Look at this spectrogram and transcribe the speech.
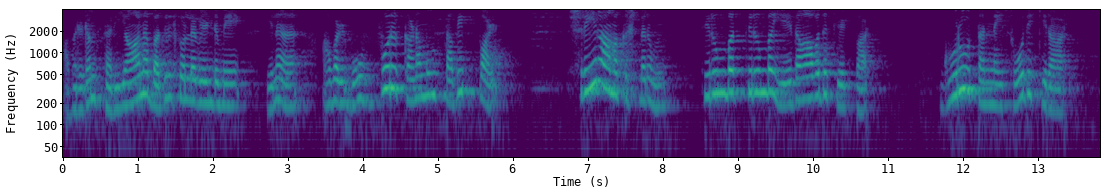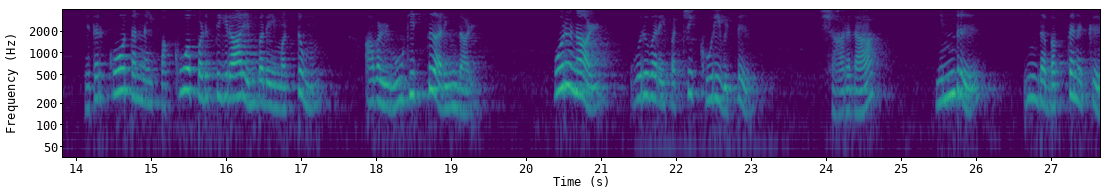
அவரிடம் சரியான பதில் சொல்ல வேண்டுமே என அவள் ஒவ்வொரு கணமும் தவிப்பாள். ஸ்ரீராமகிருஷ்ணரும் திரும்ப திரும்ப ஏதாவது கேட்பார். குரு தன்னை சோதிக்கிறார். எதற்கோ தன்னை பக்குவப்படுத்துகிறார் என்பதை மட்டும் அவள் ஊகித்து அறிந்தாள். ஒரு நாள் ஒருவரை பற்றி கூறிவிட்டு சாரதா இன்று இந்த பக்தனுக்கு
